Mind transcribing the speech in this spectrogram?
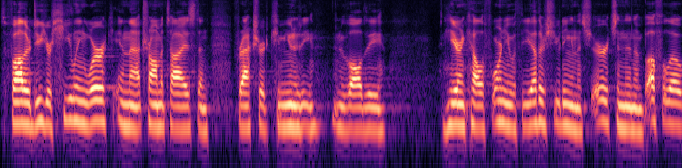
So, Father, do your healing work in that traumatized and fractured community in Uvalde, and here in California with the other shooting in the church, and then in Buffalo.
